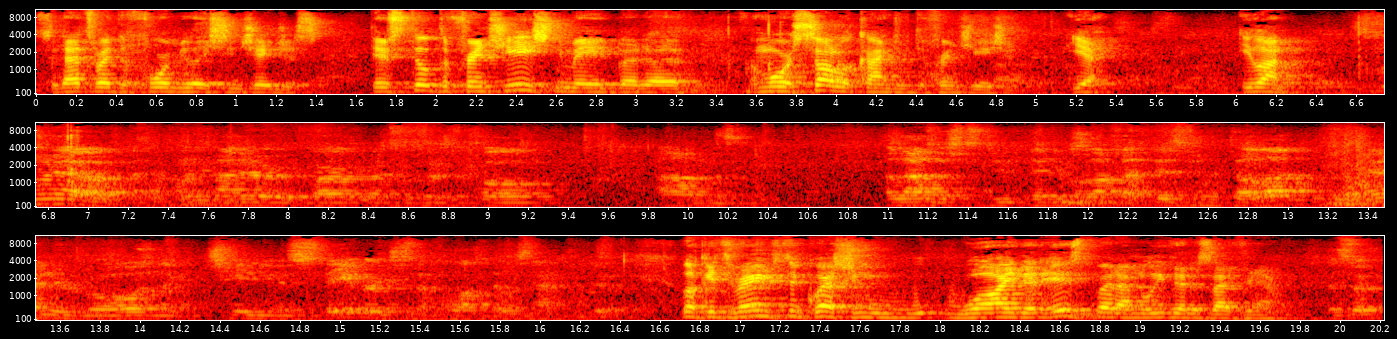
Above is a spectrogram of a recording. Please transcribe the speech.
So that's why the formulation changes. There's still differentiation made, but a, a more subtle kind of differentiation. Yeah. Ilan. What uh, another bar protocol um, allows us to do then do malacha. Does the hatala and your role in like changing a state, or just the halacha that we have to do? Look, it's a very interesting question why that is, but I'm going to leave that aside for now. So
